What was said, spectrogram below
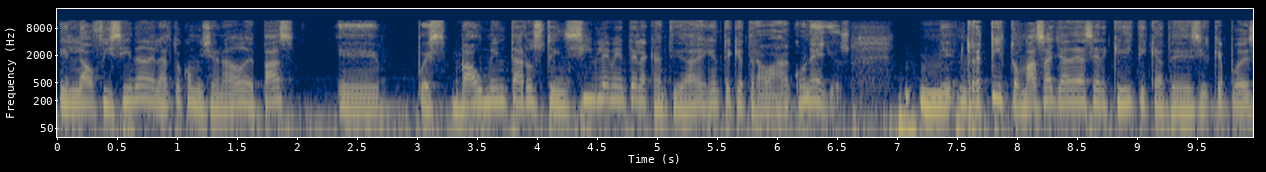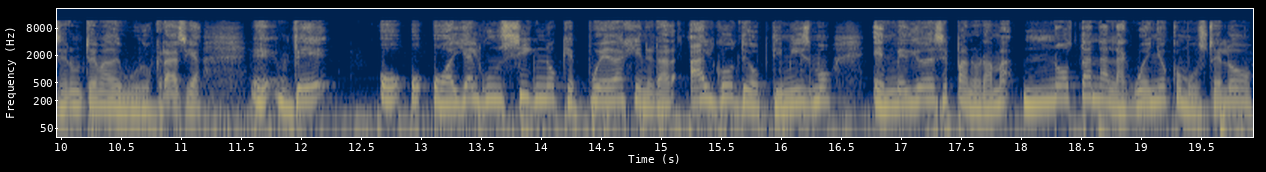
en la oficina del alto comisionado de paz eh, pues va a aumentar ostensiblemente la cantidad de gente que trabaja con ellos. repito, más allá de hacer críticas, de decir que puede ser un tema de burocracia, eh, ve o, hay algún signo que pueda generar algo de optimismo en medio de ese panorama no tan halagüeño como usted lo,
